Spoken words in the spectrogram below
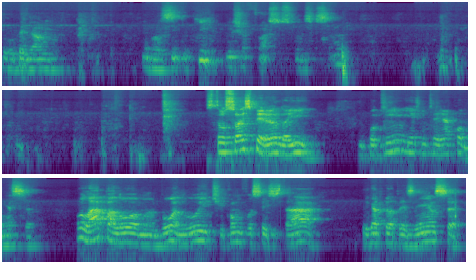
Eu vou pegar um negocinho aqui, deixa fácil se for necessário. Estou só esperando aí um pouquinho e a gente já começa. Olá, Paloma, boa noite, como você está? Obrigado pela presença.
